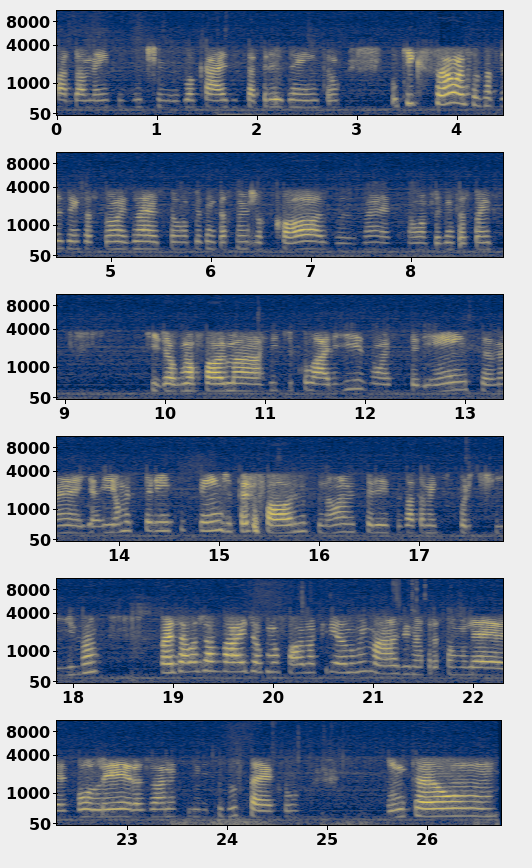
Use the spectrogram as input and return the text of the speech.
fardamentos dos times locais e se apresentam, o que que são essas apresentações, né, são apresentações jocosas, né, são apresentações que de alguma forma ridicularizam a experiência, né? E aí é uma experiência sim de performance, não é uma experiência exatamente esportiva, mas ela já vai de alguma forma criando uma imagem, né, para essa mulher boleira já nesse início do século. Então,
